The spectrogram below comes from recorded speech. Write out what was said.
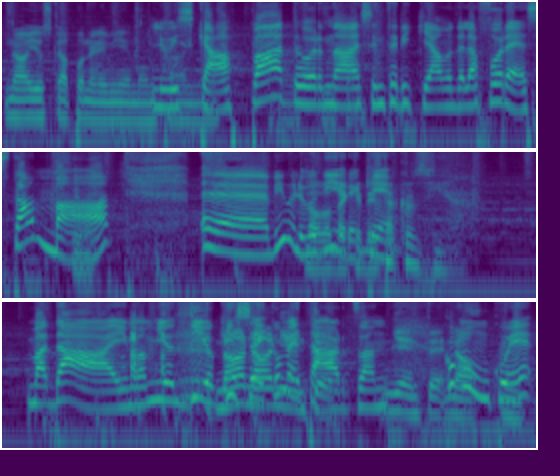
No, io scappo nelle mie montagne. lui scappa, Eh, torna e sente il richiamo della foresta, ma eh, vi volevo No, vabbè, dire che che... così. Ma dai, ma mio Dio, chi No, sei no, come niente, Tarzan? Niente, no. Comunque, Mm.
